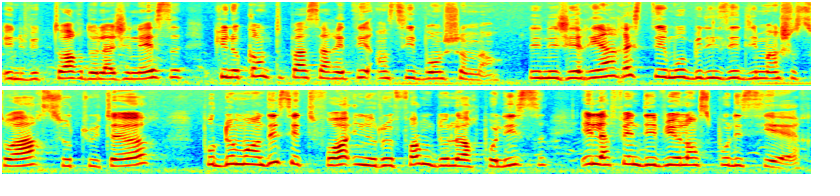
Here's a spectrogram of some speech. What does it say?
Une victoire de la jeunesse qui ne compte pas s'arrêter en si bon chemin. Les Nigériens restaient mobilisés dimanche soir sur Twitter pour demander cette fois une réforme de leur police et la fin des violences policières.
